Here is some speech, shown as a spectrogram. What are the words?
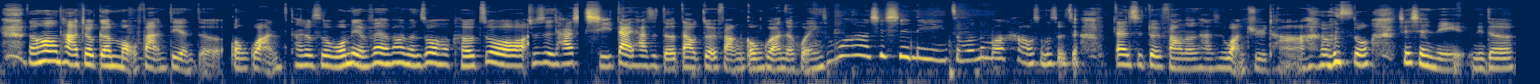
然后她就跟某饭店的公关，她就说：“我免费的帮你们做合作，就是她期待她是得到对方公关的回应，说哇，谢谢你，怎么那么好，什么什么这样。但是对方呢，他是婉拒他，说谢谢你，你的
